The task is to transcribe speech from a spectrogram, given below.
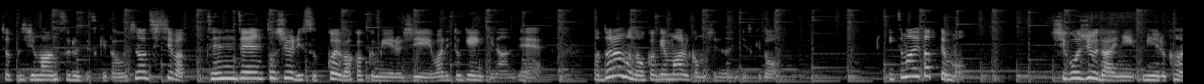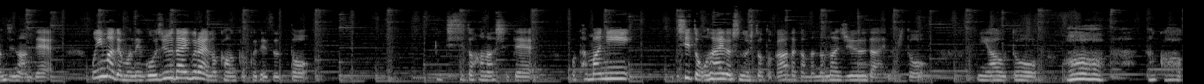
ちょっと自慢するんですけど、うちの父は全然年よりすっごい若く見えるし、割と元気なんで、まあ、ドラムのおかげもあるかもしれないんですけど、いつまで経っても、4、50代に見える感じなんで、もう今でもね、50代ぐらいの感覚でずっと、父と話してて、たまに、父と同い年の人とか、だから70代の人に会うと、ああ、なんか、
